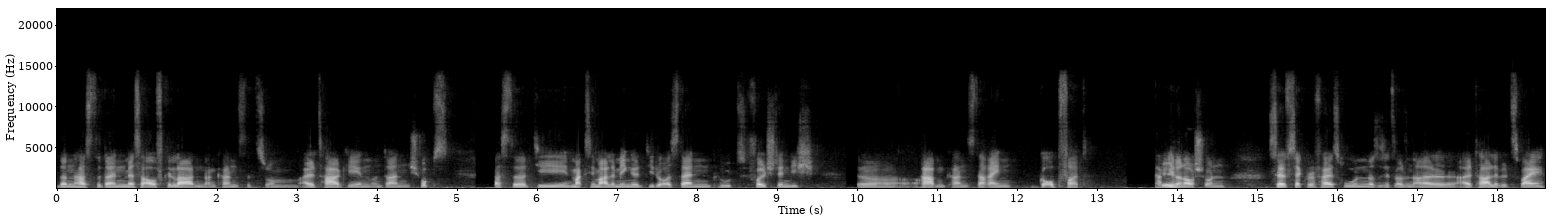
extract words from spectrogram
Und dann hast du dein Messer aufgeladen, dann kannst du zum Altar gehen und dann schwupps, hast du die maximale Menge, die du aus deinem Blut vollständig äh, haben kannst, da rein geopfert. Habt Okay. ihr dann auch schon Self-Sacrifice-Ruhen, das ist jetzt also ein Al Altar Level 2.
